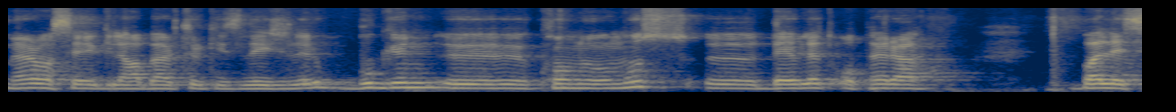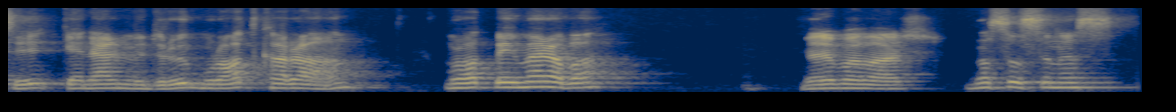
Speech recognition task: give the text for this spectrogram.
Merhaba sevgili Habertürk izleyicileri. Bugün e, konuğumuz e, Devlet Opera Balesi Genel Müdürü Murat Karahan. Murat Bey merhaba. Merhabalar. Nasılsınız?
